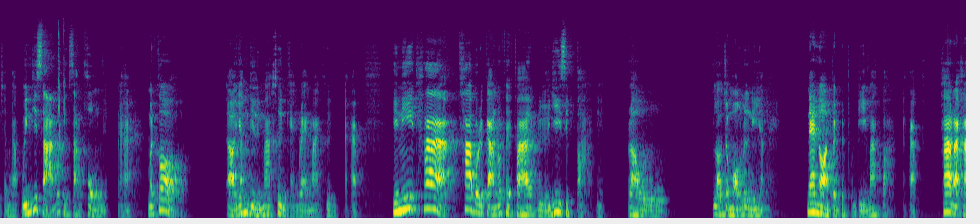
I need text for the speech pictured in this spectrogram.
ใช่ไหมครับวินที่ 3 ก็คือสังคมเนี่ยนะฮะมันก็ยั่งยืนมากขึ้นแข็งแรงมากขึ้นนะครับทีนี้ถ้าค่าบริการรถไฟฟ้าเหลือ 20 บาทเนี่ยเรา เราจะมองเรื่องนี้อย่างไรแน่นอนเป็นผลดีมากกว่านะครับถ้าราคา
